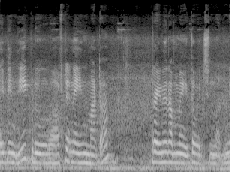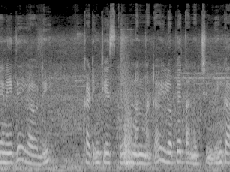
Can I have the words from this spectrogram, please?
అయిపోయింది. ఇప్పుడు ఆఫ్టర్నూన్ అయిందన్నమాట ట్రైనర్ అమ్మాయి అయితే వచ్చిందన్నమాట నేనైతే ఇక కటింగ్ చేసుకుంటున్నాను అనమాట ఈ లోపే తను వచ్చింది ఇంకా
